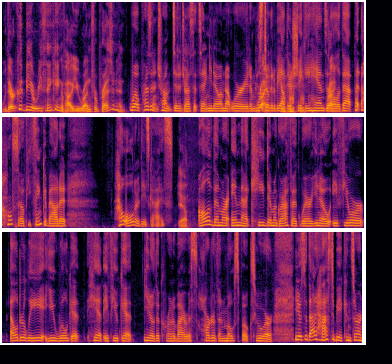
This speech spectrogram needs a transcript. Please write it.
there could be a rethinking of how you run for president. Well, President Trump did address it saying, you know, I'm not worried. I'm Right. still going to be out there shaking hands and Right. all of that. But also, if you think about it, how old are these guys? Yeah. All of them are in that key demographic where, you know, if you're elderly, you will get hit if you get you know the coronavirus harder than most folks who are you know so that has to be a concern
